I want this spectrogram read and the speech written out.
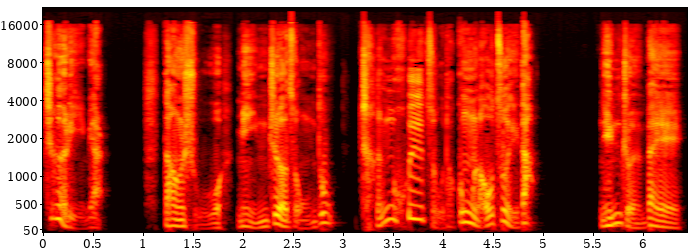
这里面当属闽浙总督陈辉祖的功劳最大。您准备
